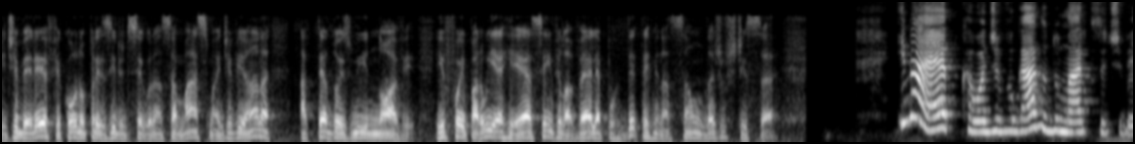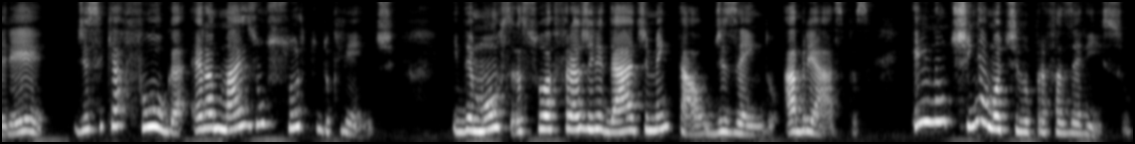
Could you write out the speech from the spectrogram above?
Itiberê ficou no presídio de segurança máxima de Viana até 2009 e foi para o IRS em Vila Velha por determinação da Justiça. E na época, o advogado do Marcos de Tiberê disse que a fuga era mais um surto do cliente e demonstra sua fragilidade mental, dizendo, aspas, ele não tinha motivo para fazer isso.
